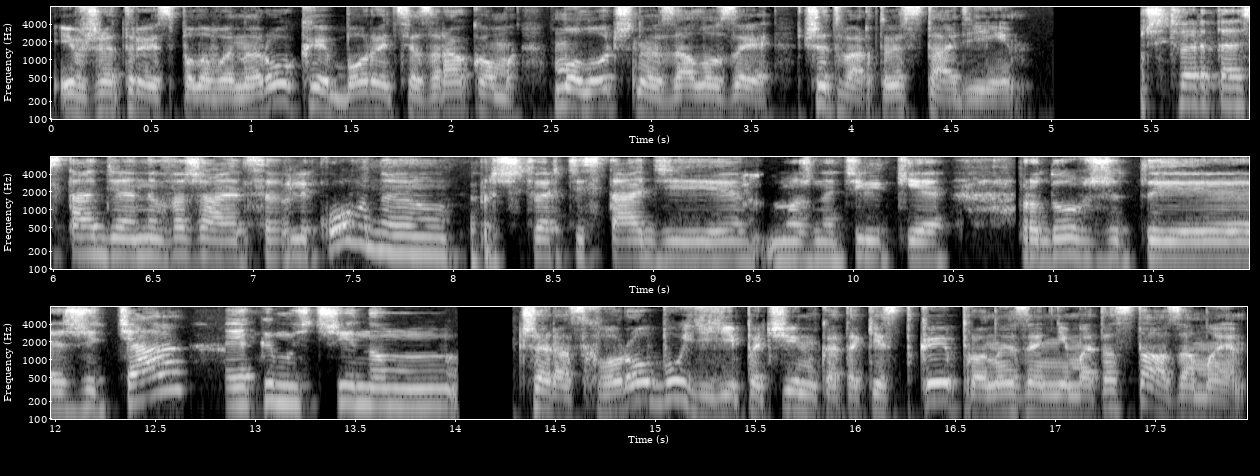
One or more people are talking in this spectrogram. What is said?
і вже три з половиною роки бореться з раком молочної залози четвертої стадії. Четверта стадія не вважається лікованою. При четвертій стадії можна тільки продовжити життя якимось чином. Через хворобу її печінка та кістки пронизані метастазами.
